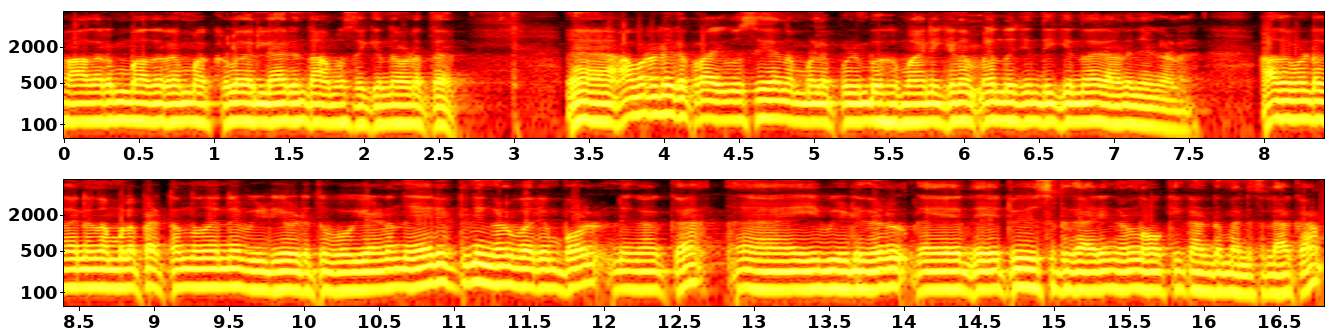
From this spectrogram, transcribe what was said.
ഫാദറും മദറും മക്കളും എല്ലാവരും താമസിക്കുന്നിടത്ത് അവരുടെ ഒരു പ്രൈവസിയെ നമ്മൾ എപ്പോഴും ബഹുമാനിക്കണം എന്ന് ചിന്തിക്കുന്നവരാണ് ഞങ്ങൾ അതുകൊണ്ട് തന്നെ നമ്മൾ പെട്ടെന്ന് തന്നെ വീഡിയോ എടുത്ത് പോവുകയാണ്. നേരിട്ട് നിങ്ങൾ വരുമ്പോൾ നിങ്ങൾക്ക് ഈ വീടുകൾ ഏറ്റവും ടു കാര്യങ്ങൾ നോക്കി കണ്ട് മനസ്സിലാക്കാം.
